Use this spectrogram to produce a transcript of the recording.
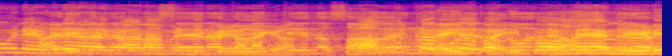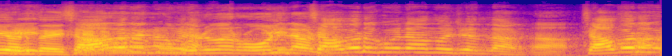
കൂന എവിടെയാണ്? കാണാൻ വേണ്ടി കഴിയുക. ചവറുകൂന എന്ന് വെച്ചാൽ എന്താണ്? പറയ്.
